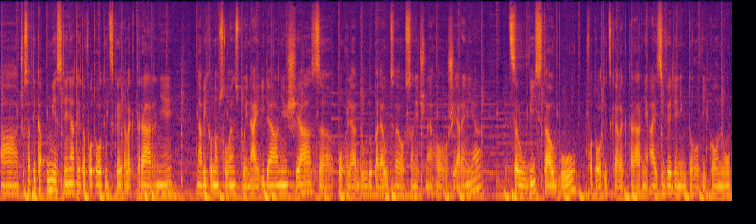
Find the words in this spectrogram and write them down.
A čo sa týka umiestnenia tejto fotovoltickej elektrárne, na východnom Slovensku je najideálnejšia z pohľadu dopadajúceho slnečného žiarenia. Celú výstavbu fotovoltickej elektrárne aj s vedením toho výkonu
